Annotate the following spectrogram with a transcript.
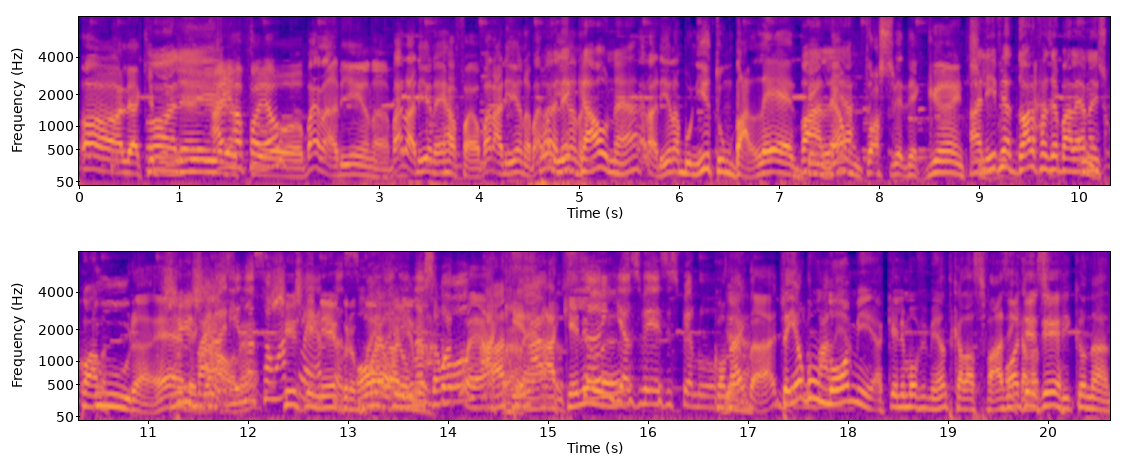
Olha que Olha bonito. Aí, Rafael. Bailarina. Bailarina, hein, Rafael? Bailarina, Pô, é bailarina. legal, né? Bailarina bonito, um balé, bem, Balé. né, um troço elegante. A Lívia adora fazer balé na escola. Cultura, é X, legal, Bailarinas né? são Cisne atletas. negro, bom Bailarinas são Aquele- atletas. aquele sangue, lance- às vezes, pelo... Como é? Verdade. Tem algum Balé. nome, aquele movimento que elas fazem, que elas ODD. ficam na...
